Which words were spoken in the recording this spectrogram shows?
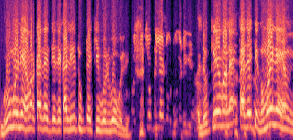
ঘুম হয় নাই আমার কাল রাইতে যে কাল ইউটিউবটা কি বলব বলি। ঢুকিয়ে মানে কাল রাইতে ঘুমাই নাই আমি।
